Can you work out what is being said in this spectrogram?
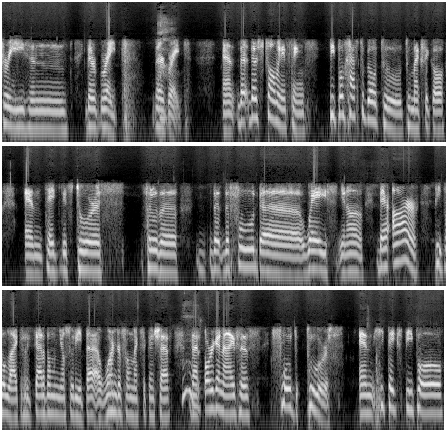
trees, and they're great. They're oh. great and there, there's so many things. People have to go to to Mexico and take these tours through the the the food uh, ways. You know, there are people like Ricardo Muñoz Zurita, a wonderful Mexican chef, mm. that organizes food tours, and he takes people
